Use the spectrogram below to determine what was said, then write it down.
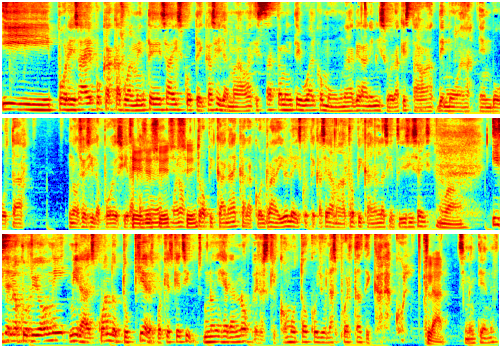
Y por esa época, casualmente, esa discoteca se llamaba exactamente igual como una gran emisora que estaba de moda en Bogotá. No sé si lo puedo decir. Sí, acá, sí, sí, bueno, sí. Tropicana de Caracol Radio. y La discoteca se llamaba Tropicana en la 116. Wow. Y se me ocurrió a mí, mira, es cuando tú quieres, porque es que si uno dijera, no, pero es que cómo toco yo las puertas de Caracol. Claro. ¿Sí me entiendes?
